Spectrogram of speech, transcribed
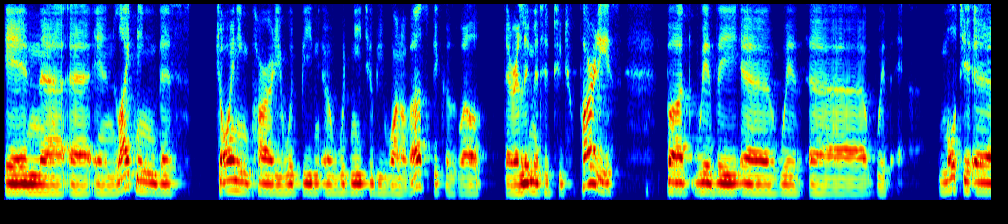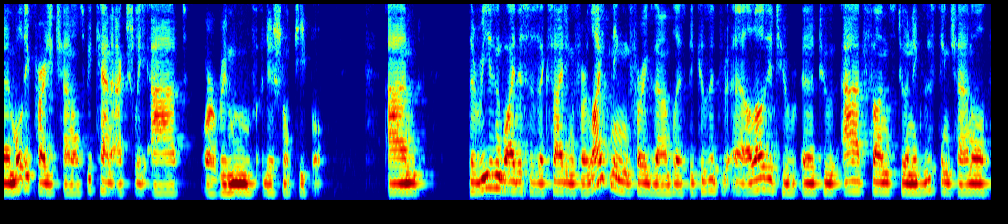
in uh, uh, in Lightning, this joining party would be uh, would need to be one of us because well they're limited to two parties. But with the with with multi uh, multi-party channels, we can actually add or remove additional people. And the reason why this is exciting for Lightning, for example, is because it allows you to uh, to add funds to an existing channel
